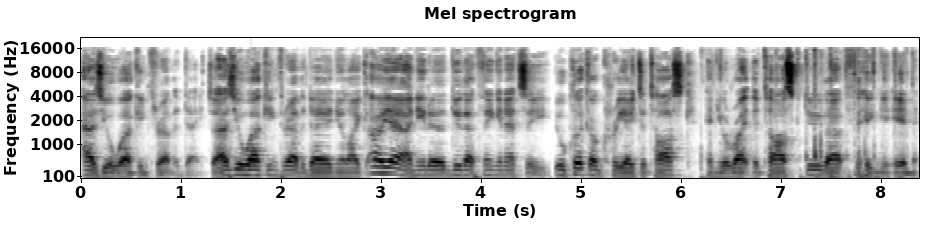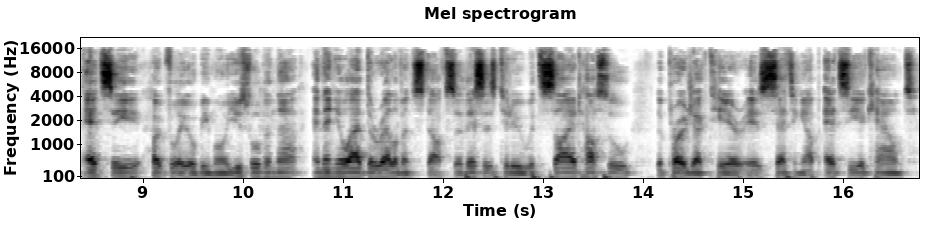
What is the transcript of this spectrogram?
as you're working throughout the day. So as you're working throughout the day and you're like, oh yeah, I need to do that thing in Etsy, you'll click on create a task and you'll write the task, do that thing in Etsy. Hopefully it'll be more useful than that. And then you'll add the relevant stuff. So this is to do with side hustle. The project here is setting up Etsy account.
